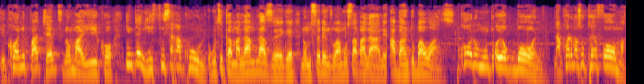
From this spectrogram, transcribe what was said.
Ikhona ibudget noma yikho into engiyifisa kakhulu ukuthi igama lami lazeke nomsebenzi wami usabalale abantu bawazi. Khona umuntu oyokubona nakhona uma uperforma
